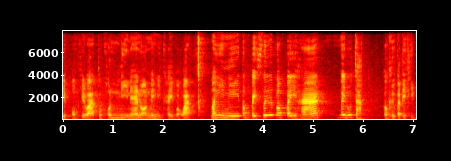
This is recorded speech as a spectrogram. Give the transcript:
ที่ผมคิดว่าทุกคนมีแน่นอนไม่มีใครบอกว่า ไม่มีต้องไปซื้อต้องไปหา ไม่รู้จักก็คือปฏิทิน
